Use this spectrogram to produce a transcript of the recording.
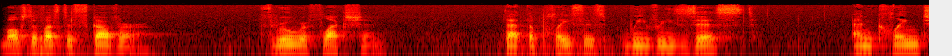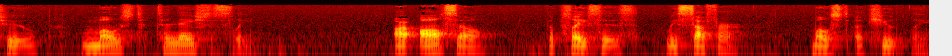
Most of us discover through reflection that the places we resist and cling to most tenaciously are also the places we suffer most acutely.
